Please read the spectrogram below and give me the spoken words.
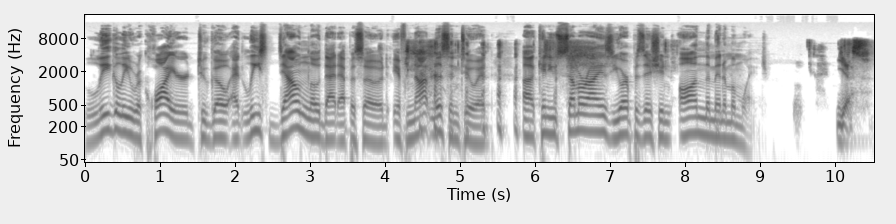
legally required to go at least download that episode, if not listen to it. Uh, can you summarize your position on the minimum wage? Yes.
